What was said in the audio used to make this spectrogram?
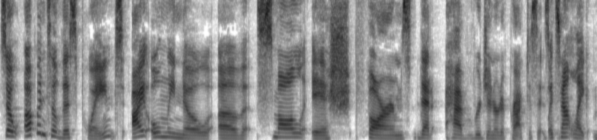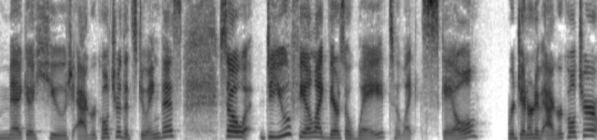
So, up until this point, I only know of small ish farms that have regenerative practices. It's not like mega huge agriculture that's doing this. So, do you feel like there's a way to like scale regenerative agriculture,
